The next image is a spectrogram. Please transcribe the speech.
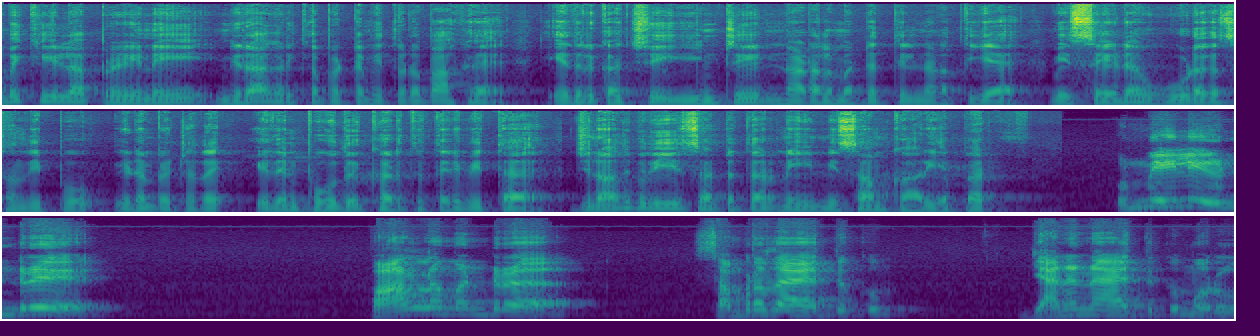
நம்பிக்கையில்லா பிரேரணை நிராகரிக்கப்பட்டமை தொடர்பாக எதிர்க்கட்சி இன்று நாடாளுமன்றத்தில் நடத்திய விசேட ஊடக சந்திப்பு இடம்பெற்றது. இதன்போது கருத்து தெரிவித்த ஜனாதிபதி சட்டத்தரணி நிசாம் காரியப்பர். உண்மையிலே இன்று பாராளுமன்ற சம்பிரதாயத்துக்கும் ஜனநாயகத்துக்கும் ஒரு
